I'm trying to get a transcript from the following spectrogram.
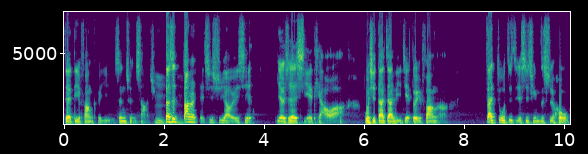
这个地方可以生存下去，但是当然也是需要有一些。有一些协调啊，或是大家理解对方啊，在做自己的事情的时候，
